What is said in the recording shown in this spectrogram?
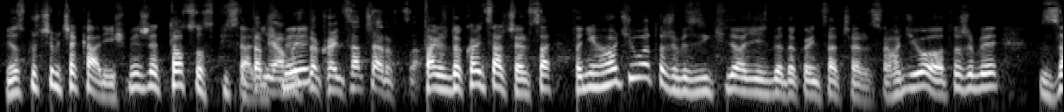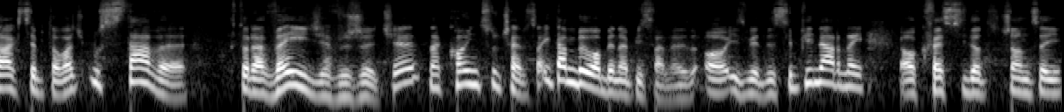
w związku z czym czekaliśmy, że to, co To spisaliśmy... miało być do końca czerwca. Także do końca czerwca. To nie chodziło o to, żeby zlikwidować Izbę do końca czerwca. Chodziło o to, żeby zaakceptować ustawę, która wejdzie w życie na końcu czerwca. I tam byłoby napisane o Izbie Dyscyplinarnej, o kwestii dotyczącej... nie-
